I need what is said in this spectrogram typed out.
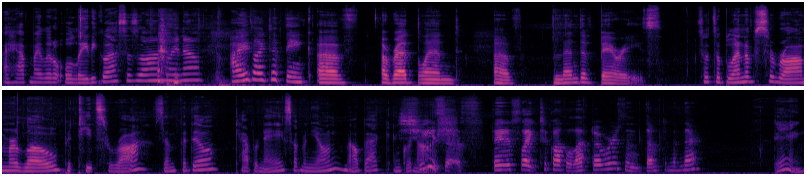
I have my little old lady glasses on right now. I like to think of a red blend of blend of berries. so it's a blend of Syrah, Merlot, Petite Sirah, Zinfandel, Cabernet, Sauvignon, Malbec, and Grenache. Jesus. They just like took all the leftovers and dumped them in there. Dang.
